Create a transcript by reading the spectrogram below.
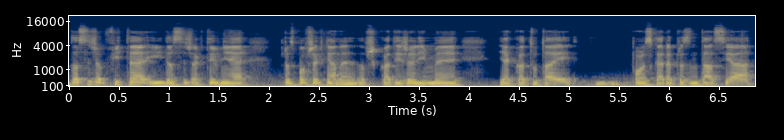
dosyć obfite i dosyć aktywnie rozpowszechniane. Na przykład jeżeli my jako tutaj polska reprezentacja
